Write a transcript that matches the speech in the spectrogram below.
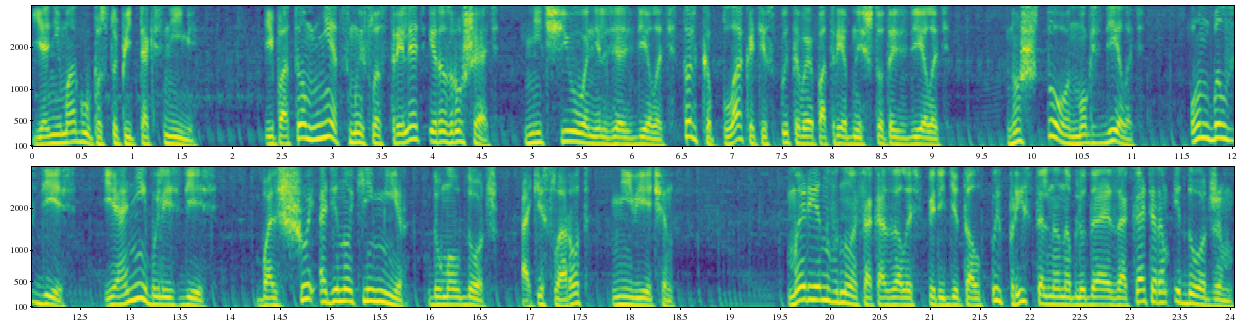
я не могу поступить так с ними. И потом нет смысла стрелять и разрушать. Ничего нельзя сделать, только плакать, испытывая потребность что-то сделать. Но что он мог сделать? Он был здесь, и они были здесь. Большой одинокий мир, думал Додж, а кислород не вечен. Мэриан вновь оказалась впереди толпы, пристально наблюдая за катером и Доджем.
